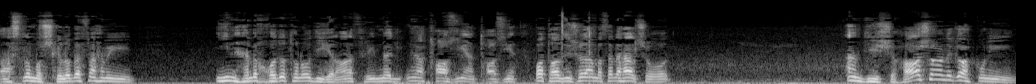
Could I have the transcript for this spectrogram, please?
اصل مشکل رو بفهمید این همه خودتون و دیگران فیلم اینا تازی تازی با تازی شدن مسئله حل شد. اندیشه هاشون رو نگاه کنین.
